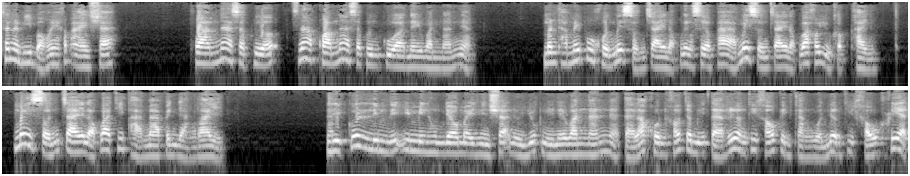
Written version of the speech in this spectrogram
ท่านนบีบอกว่าไงครับไอชาความน่าสะเพือหน้าความน่าสะพึงกลัวในวันนั้นเนี่ย มันทำให้ผู้คนไม่สนใจหรอกเรื่องเสื้อผ้า ไม่สนใจหรอกว่าเขาอยู่กับใคร ไม่สนใจหรอกว่าที่ผ่านมาเป็นอย่างไรลิกุลลิมลิอิมมินฮุมเยาไมดินชะนูยุคนี้ในวันนั้นเนี่ยแต่ละคนเขาจะมีแต่เรื่องที่เขาเป็นกังวลเรื่องที่เขาเครียด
